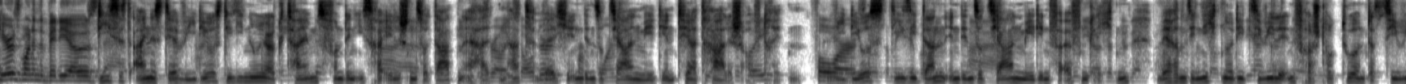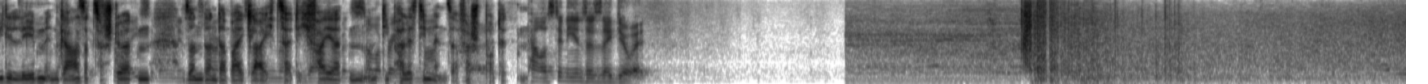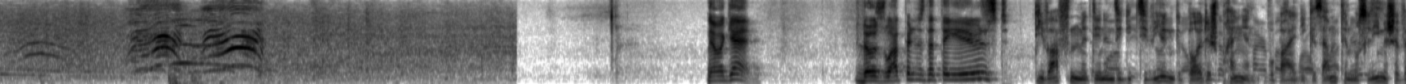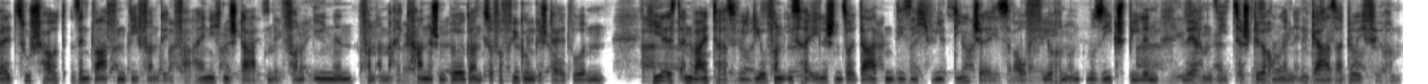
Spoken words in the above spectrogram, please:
Dies ist eines der Videos, die die New York Times von den israelischen Soldaten erhalten hat, welche in den sozialen Medien theatralisch auftreten. Videos, die sie dann in den sozialen Medien veröffentlichten, während sie nicht nur die zivile Infrastruktur und das zivile Leben in Gaza zerstörten, sondern dabei gleichzeitig feierten und die Palästinenser verspotteten. Now again, those weapons that they used die Waffen, mit denen sie die zivilen Gebäude sprengen, wobei die gesamte muslimische Welt zuschaut, sind Waffen, die von den Vereinigten Staaten, von ihnen, von amerikanischen Bürgern zur Verfügung gestellt wurden. Hier ist ein weiteres Video von israelischen Soldaten, die sich wie DJs aufführen und Musik spielen, während sie Zerstörungen in Gaza durchführen.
